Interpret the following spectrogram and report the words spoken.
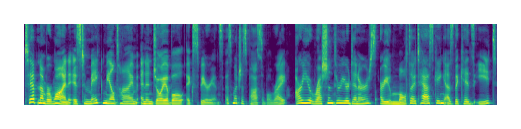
Tip number one is to make mealtime an enjoyable experience as much as possible, right? Are you rushing through your dinners? Are you multitasking as the kids eat?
